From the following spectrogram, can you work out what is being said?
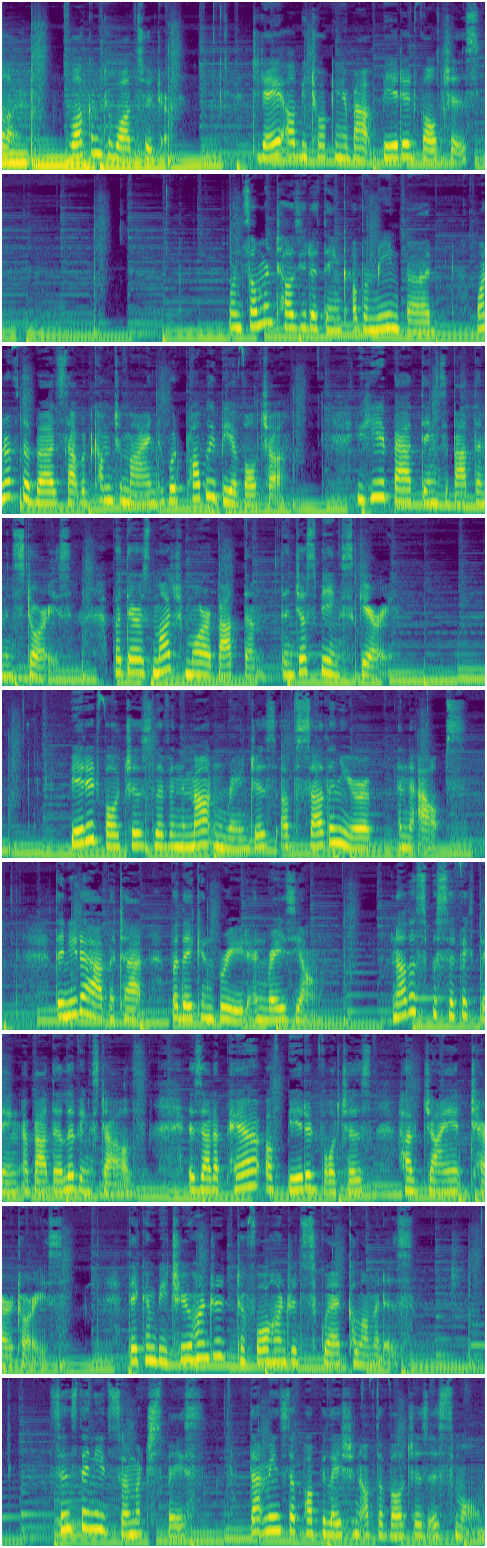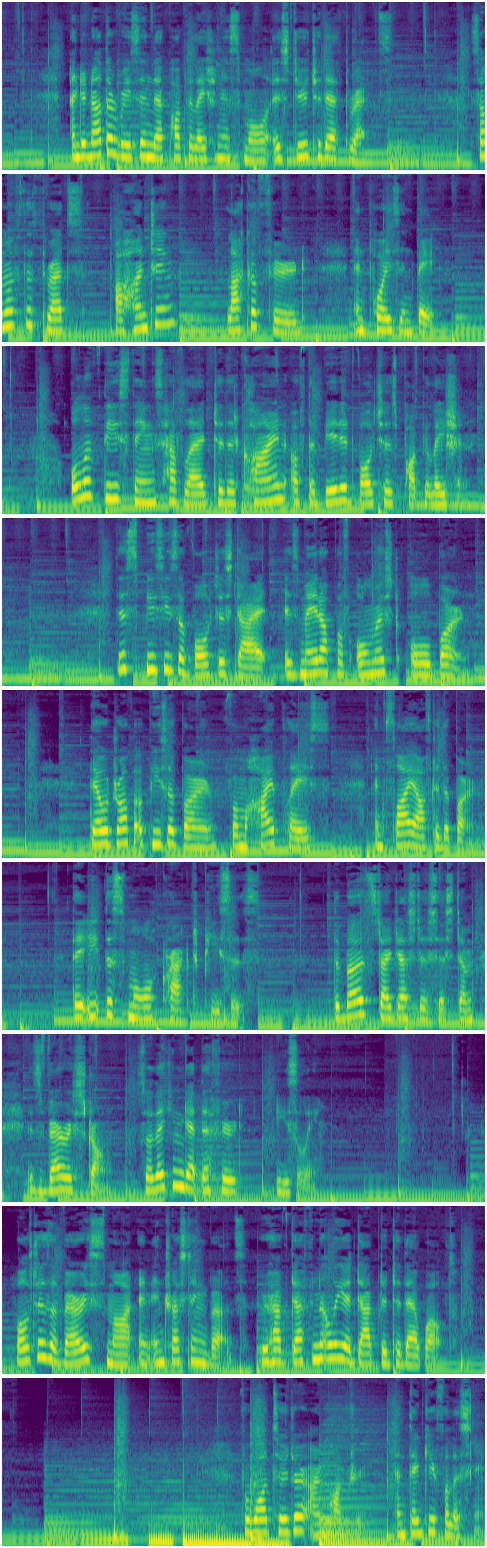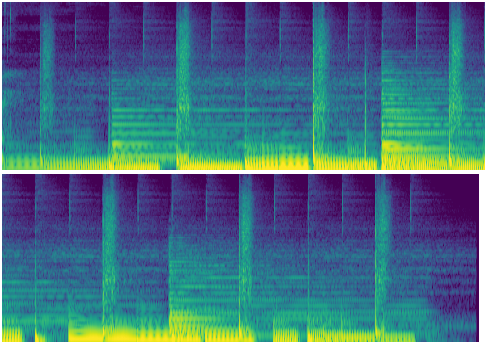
Hello, welcome to Wild Suzhou. Today I'll be talking about bearded vultures. When someone tells you to think of a mean bird, one of the birds that would come to mind would probably be a vulture. You hear bad things about them in stories, but there is much more about them than just being scary. Bearded vultures live in the mountain ranges of southern Europe and the Alps. They need a habitat, but they can breed and raise young. Another specific thing about their living styles is that a pair of bearded vultures have giant territories. They can be 200 to 400 square kilometers. Since they need so much space, that means the population of the vultures is small. And another reason their population is small is due to their threats. Some of the threats are hunting, lack of food, and poison bait. All of these things have led to the decline of the bearded vulture's population. This species of vulture's diet is made up of almost all bone. They will drop a piece of bone from a high place and fly after the bone. They eat the small, cracked pieces. The bird's digestive system is very strong, so they can get their food easily. Vultures are very smart and interesting birds who have definitely adapted to their world. For Wild Suzhou, I'm Palm Tree, and thank you for listening.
